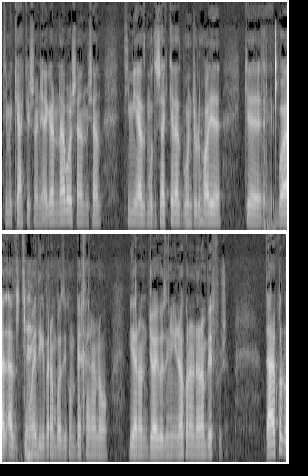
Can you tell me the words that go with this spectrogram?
تیم کهکشانی. اگر نباشن میشن تیمی از متشکل از های که باید از تیم‌های دیگه برن بازیکن بخرن و بیارن جایگزینی اینا کنن و دارن بفروشن. در کل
